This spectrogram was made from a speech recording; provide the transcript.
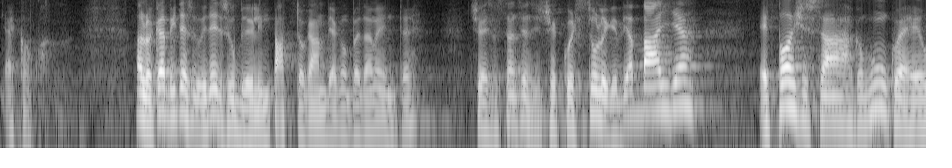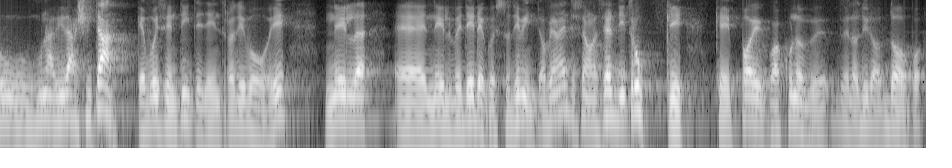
Ecco qua. Allora capite, vedete subito che l'impatto cambia completamente? Cioè sostanzialmente c'è quel sole che vi abbaglia e poi ci sta comunque una vivacità che voi sentite dentro di voi nel, eh, nel vedere questo dipinto. Ovviamente ci sono una serie di trucchi che poi qualcuno ve lo dirò dopo,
